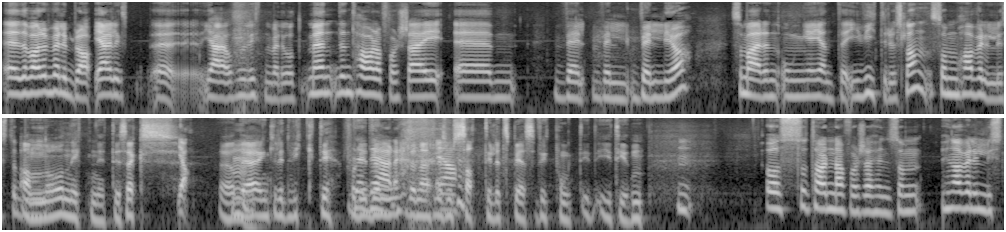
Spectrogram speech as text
Eh, det var en veldig bra Jeg, liksom, eh, jeg også likte den veldig godt. Men den tar da for seg eh, vel, vel, Velja, som er en ung jente i Hviterussland som har veldig lyst til å bli Anno 1996. Ja. Mm. Det er egentlig litt viktig, fordi Det- det er den, den er liksom Ja. satt til et spesifikt punkt i, i tiden. Og så tar den da for seg hun som Hun har veldig lyst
